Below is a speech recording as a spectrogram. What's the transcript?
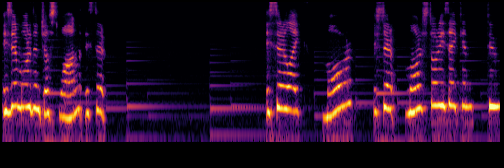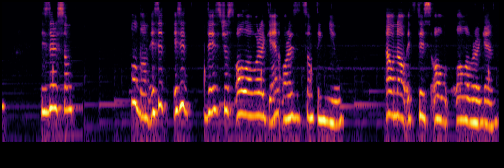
Is there more than just one? Is there Is there like more? Is there more stories I can do? Is there some Hold on, is it is it this just all over again or is it something new? Oh no, it's this all all over again.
